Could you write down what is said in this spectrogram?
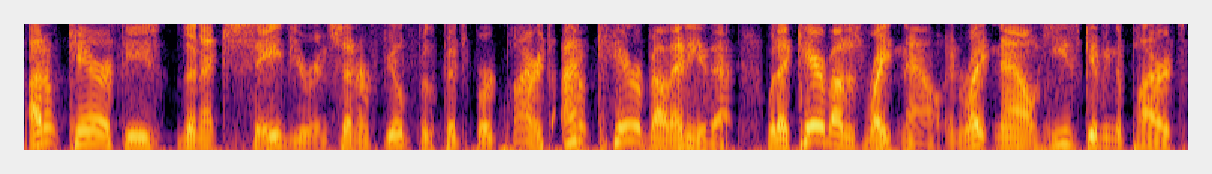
I don't care if he's the next savior in center field for the Pittsburgh Pirates. I don't care about any of that. What I care about is right now. And right now, he's giving the Pirates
